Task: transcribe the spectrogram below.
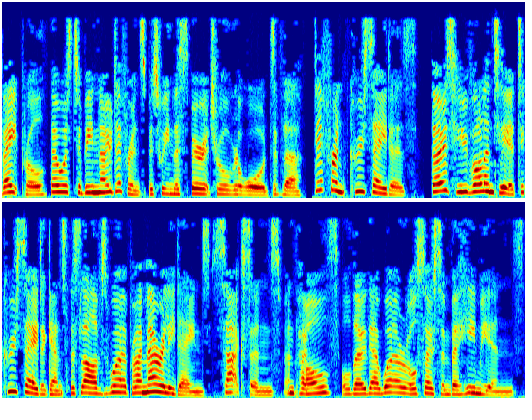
April. There was to be no difference between the spiritual rewards of the different crusaders. Those who volunteered to crusade against the Slavs were primarily Danes, Saxons, and Poles, although there were also some Bohemians.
